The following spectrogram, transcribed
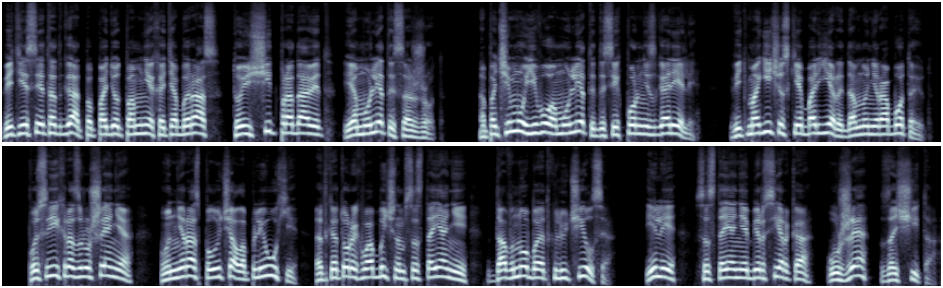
ведь если этот гад попадет по мне хотя бы раз, то и щит продавит, и амулеты сожжет. А почему его амулеты до сих пор не сгорели? Ведь магические барьеры давно не работают. После их разрушения он не раз получал оплеухи, от которых в обычном состоянии давно бы отключился. Или состояние берсерка уже защита.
